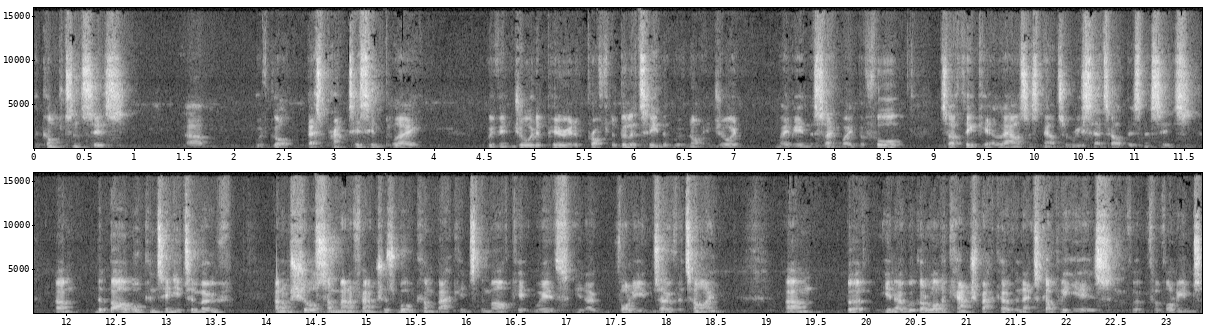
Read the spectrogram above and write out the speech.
the competencies. Um, we've got best practice in play. We've enjoyed a period of profitability that we've not enjoyed maybe in the same way before. So I think it allows us now to reset our businesses. Um, the bar will continue to move, and I'm sure some manufacturers will come back into the market with you know volumes over time. Um, but you know we've got a lot of catch back over the next couple of years for, for volumes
